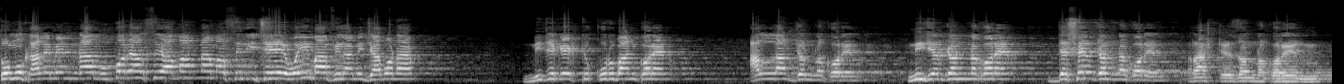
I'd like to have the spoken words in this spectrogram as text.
তমুক আলেমের নাম উপরে আছে, আমার নাম আছে নিচে, ওই মাহফিলে আমি যাব না। নিজেকে একটু কুরবান করেন, আল্লাহর জন্য করেন, নিজের জন্য করেন, দেশের জন্য করেন, রাষ্ট্রের জন্য করেন।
